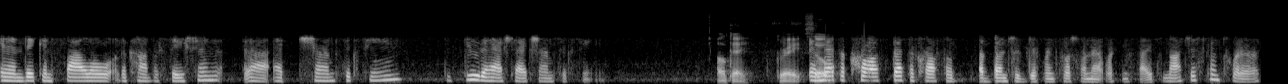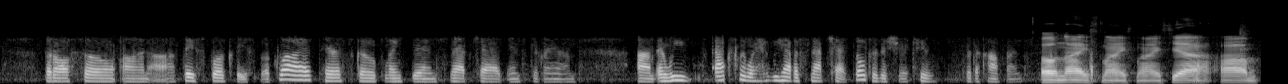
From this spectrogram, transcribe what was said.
and they can follow the conversation uh, at SHRM16 through the hashtag SHRM16. Okay, great. And So that's across that's across a, a bunch of different social networking sites, not just on Twitter, but also on uh, Facebook, Facebook Live, Periscope, LinkedIn, Snapchat, Instagram, um, and we actually we we have a Snapchat filter this year too for the conference. Oh, nice, nice, nice. Yeah. Um,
